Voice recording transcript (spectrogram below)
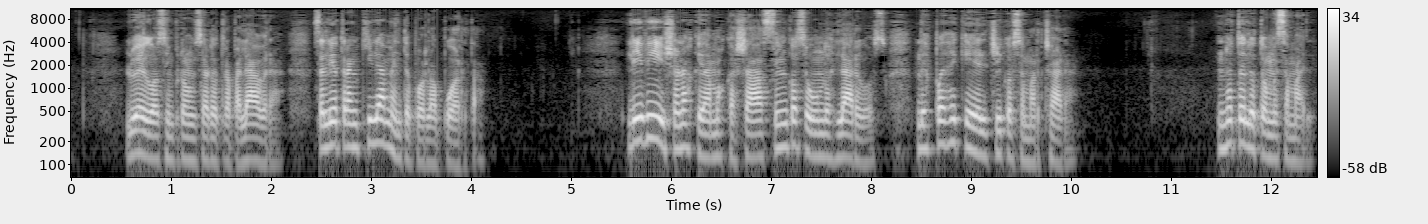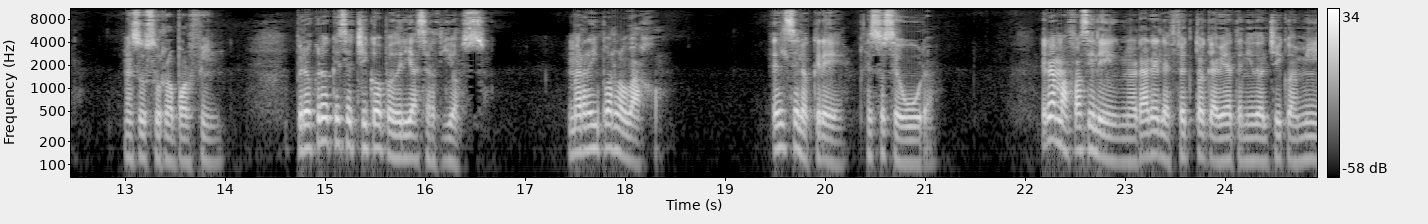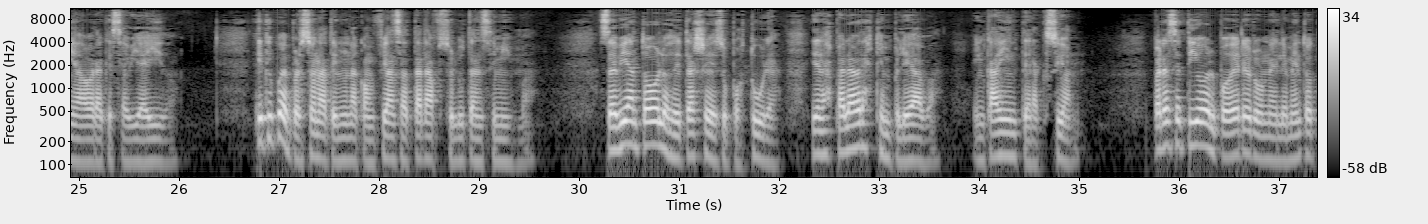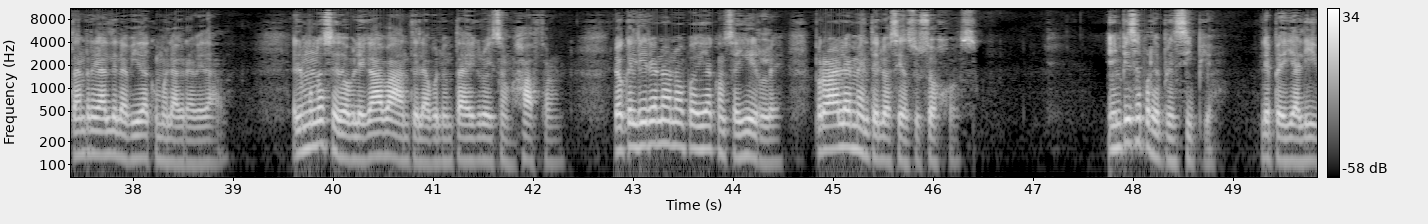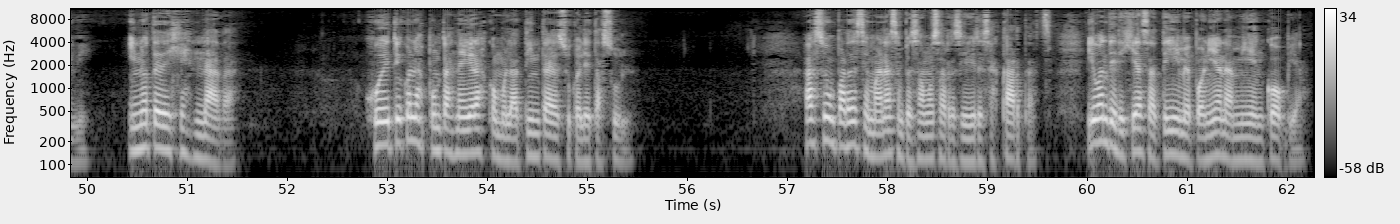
Luego, sin pronunciar otra palabra, salió tranquilamente por la puerta. Livy y yo nos quedamos calladas cinco segundos largos después de que el chico se marchara. No te lo tomes a mal, me susurró por fin, pero creo que ese chico podría ser Dios. Me reí por lo bajo. Él se lo cree, eso seguro. Era más fácil ignorar el efecto que había tenido el chico en mí ahora que se había ido. ¿Qué tipo de persona tenía una confianza tan absoluta en sí misma? Sabían todos los detalles de su postura y en las palabras que empleaba, en cada interacción. Para ese tío el poder era un elemento tan real de la vida como la gravedad. El mundo se doblegaba ante la voluntad de Grayson Hawthorne. Lo que el dinero no podía conseguirle, probablemente lo hacían sus ojos. Empieza por el principio, le pedía a Libby, y no te dejes nada, jugueteó con las puntas negras como la tinta de su coleta azul. Hace un par de semanas empezamos a recibir esas cartas. Iban dirigidas a ti y me ponían a mí en copia.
